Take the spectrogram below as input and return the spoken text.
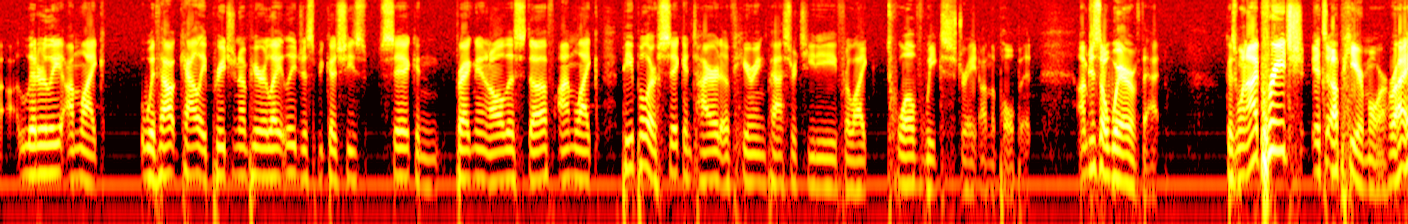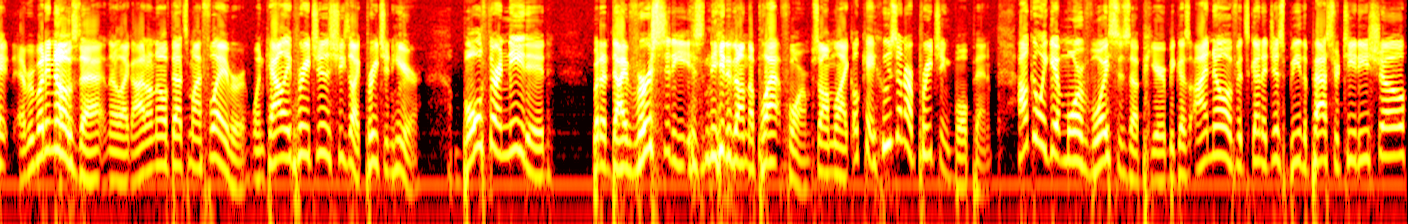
Uh, literally, I'm like, without Callie preaching up here lately just because she's sick and pregnant and all this stuff, I'm like, people are sick and tired of hearing Pastor TD for like 12 weeks straight on the pulpit. I'm just aware of that. Because when I preach, it's up here more, right? Everybody knows that. And they're like, I don't know if that's my flavor. When Callie preaches, she's like preaching here. Both are needed, but a diversity is needed on the platform. So I'm like, okay, who's in our preaching bullpen? How can we get more voices up here? Because I know if it's going to just be the Pastor TD show,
